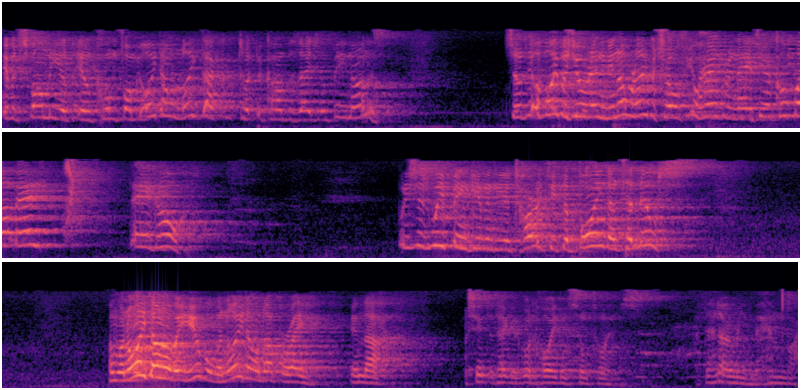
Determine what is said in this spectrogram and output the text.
If it's for me, it'll, it'll come for me. I don't like that type of conversation, being honest. So if I was your enemy, you know what I would throw a few hand grenades here, come what may. There you go. But he says we've been given the authority to bind and to loose. And when I don't know about you, but when I don't operate in that, I seem to take a good hiding sometimes. And then I remember.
